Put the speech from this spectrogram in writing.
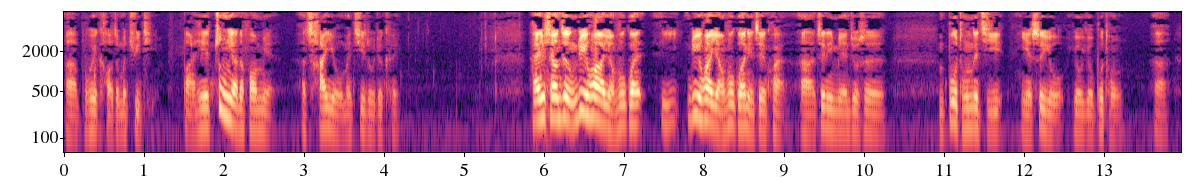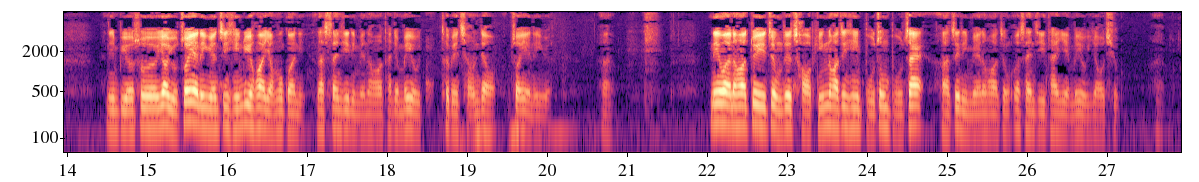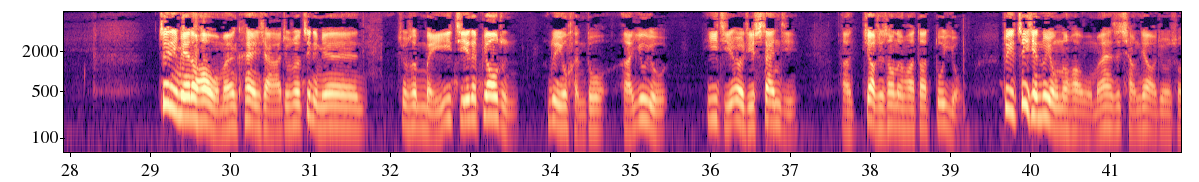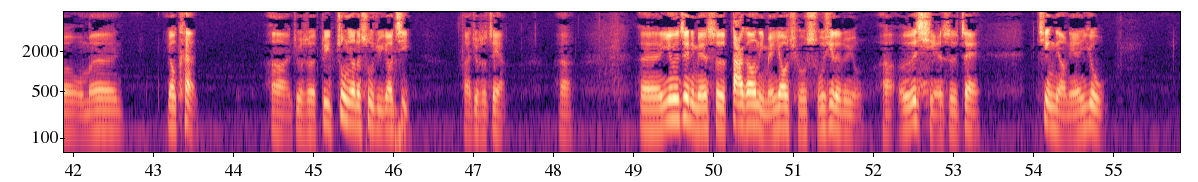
啊，不会考这么具体，把一些重要的方面啊差异我们记住就可以。还有像这种绿化养护管绿化养护管理这一块啊，这里面就是。不同的级也是有有有不同啊，你比如说要有专业人员进行绿化养护管理，那三级里面的话，它就没有特别强调专业人员。另外的话，对这种这草坪的话进行补种补栽啊，这里面的话，这种二三级它也没有要求啊。这里面的话，我们看一下啊，就是说这里面就是每一节的标准略有很多啊，又有一级、二级、三级啊，教材上的话它都有。对这些内容的话，我们还是强调，就是说我们要看啊，就是对重要的数据要记啊，就是这样啊，呃，因为这里面是大纲里面要求熟悉的内容啊，而且是在近两年又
